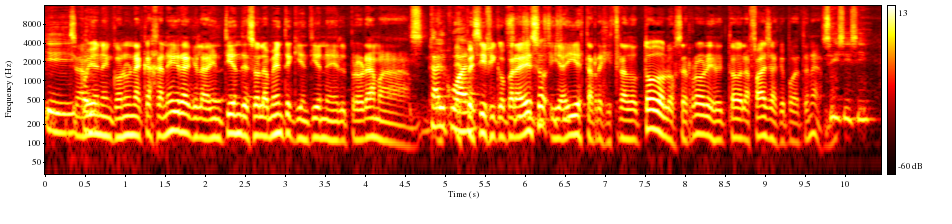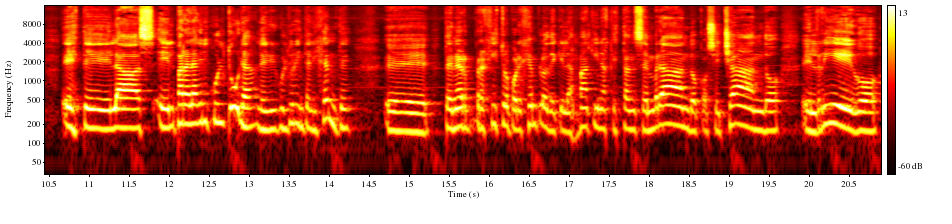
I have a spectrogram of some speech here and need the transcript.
Eh, ya vienen con una caja negra que la entiende solamente quien tiene el programa específico para eso y ahí está registrado todos los errores y todas las fallas que pueda tener. Sí, sí, sí. Este, las, el, para la agricultura, la agricultura inteligente. tener registro, por ejemplo, de que las máquinas que están sembrando, cosechando, el riego,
